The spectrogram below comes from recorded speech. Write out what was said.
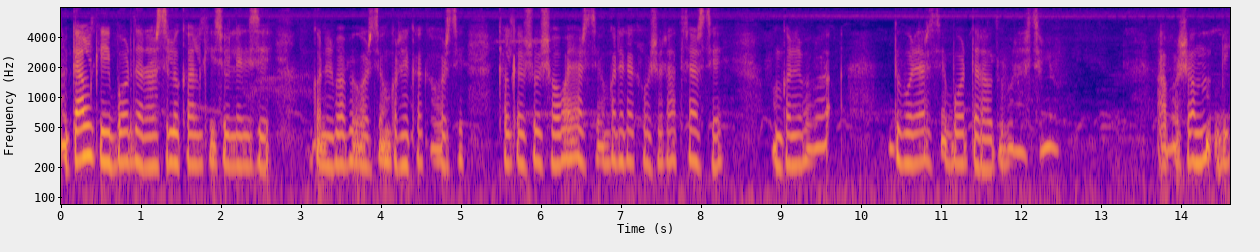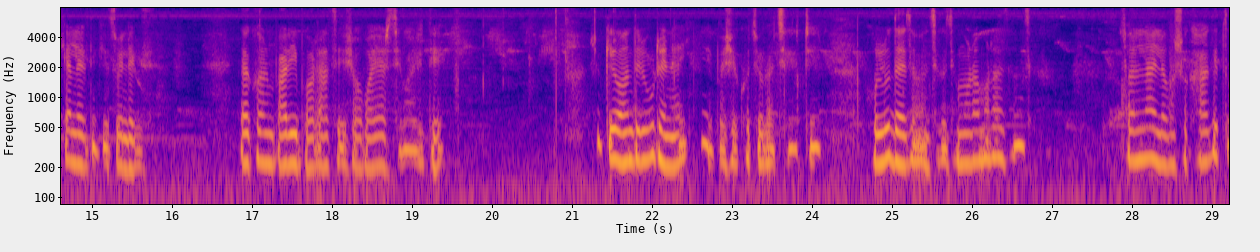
আর কালকে বর্দার আসছিল কালকে চলে গেছে। অঙ্কনের বাবাও আসছে, অঙ্কনের কাকাও আসছে। কালকে সবাই আসছে, অঙ্কনের কাকা অবশ্য রাত্রে আসছে। অঙ্কনের বাবা দুপুরে আসছে, বর্দারাও দুপুরে আসছিল। আবার সন বিকালের দিকে চলে গেছে। এখন বাড়ি ভর আছে, সবাই আসছে বাড়িতে। কেউ অন্তরে উঠে নাই এ পাশে কচু গাছে একটি হলুদ আছে জমাচ্ছে গাছে মরা মরা জমাচ্ছে চল না, এলে অবশ্য খাওয়া তো,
